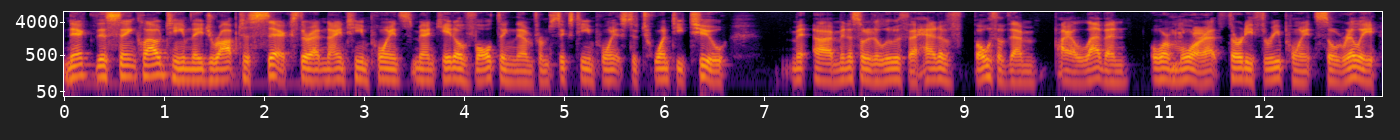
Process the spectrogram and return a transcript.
Nick, this St. Cloud team, they dropped to six. They're at 19 points. Mankato vaulting them from 16 points to 22. Uh, Minnesota Duluth ahead of both of them by 11 or more at 33 points. So, really,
